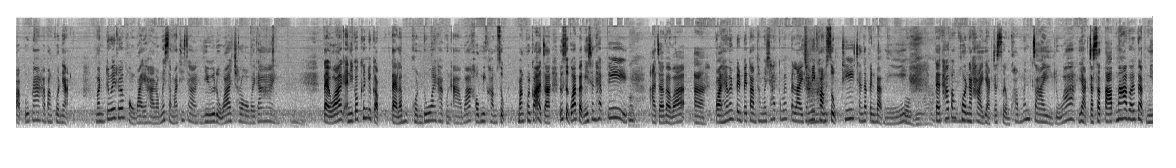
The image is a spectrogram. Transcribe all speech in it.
ปรับรูปหน้าค่ะบางคนเนี่ยมันด้วยเรื่องของวัยค่ะ เราไม่สามารถที่จะยื้อหรือว่าชะลอไว้ได้แต่ว่าอันนี้ก็ขึ้นอยู่กับแต่ละบุคคลด้วยค่ะคุณอาว่าเขามีความสุข บางคนก็อาจจะรู้สึกว่าแบบนี้ฉันแฮปปี้ อืม อาจจะแบบว่าอ่าปล่อยให้มันเป็นไปตามธรรมชาติก็ไม่เป็นไรฉันใช่มีความสุขที่ฉันจะเป็นแบบนี้ โอ้ดีมาก แต่ถ้าบางคนนะคะอยากจะเสริมความมั่นใจ หรือว่าอยากจะสตาร์ฟหน้าไว้แบบนี้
